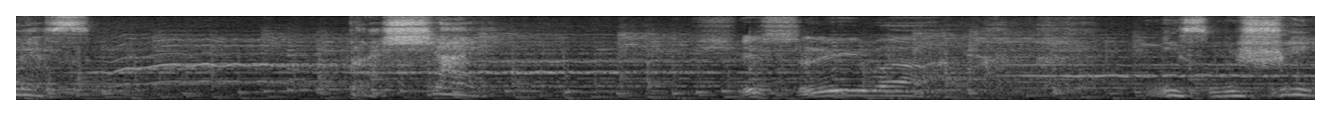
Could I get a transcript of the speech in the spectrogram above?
Холлис. Прощай, Счастливо. не смеши.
